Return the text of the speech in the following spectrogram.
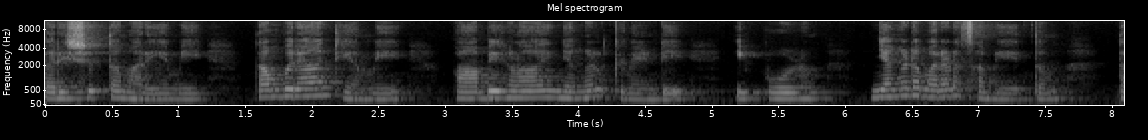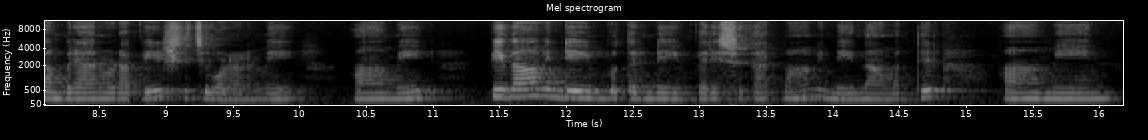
പരിശുദ്ധ മറിയമേ തമ്പുരാന്റെ അമ്മേ പാപികളായ ഞങ്ങൾക്ക് വേണ്ടി ഇപ്പോഴും ഞങ്ങളുടെ മരണസമയത്തും തമ്പുരാനോട് അപേക്ഷിച്ചു കൊള്ളണമേ. ആമേൻ. പിതാവിന്റെയും പുത്രന്റെയും പരിശുദ്ധാത്മാവിന്റെയും നാമത്തിൽ ആമീൻ.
